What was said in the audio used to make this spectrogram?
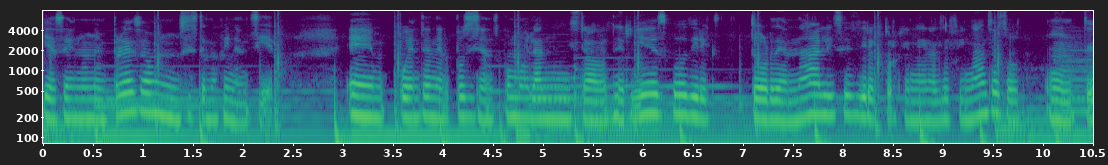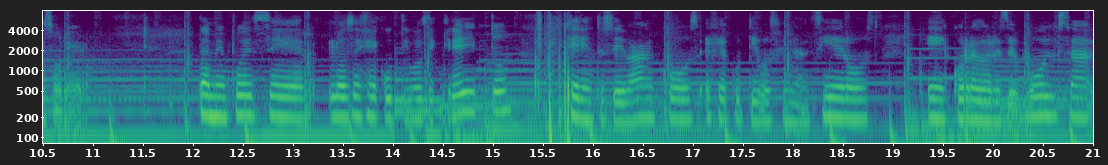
ya sea en una empresa o en un sistema financiero. Em, pueden tener posiciones como el administrador de riesgo, director de análisis, director general de finanzas o un tesorero. También pueden ser los ejecutivos de crédito, gerentes de bancos, ejecutivos financieros, eh, corredores de bolsa,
